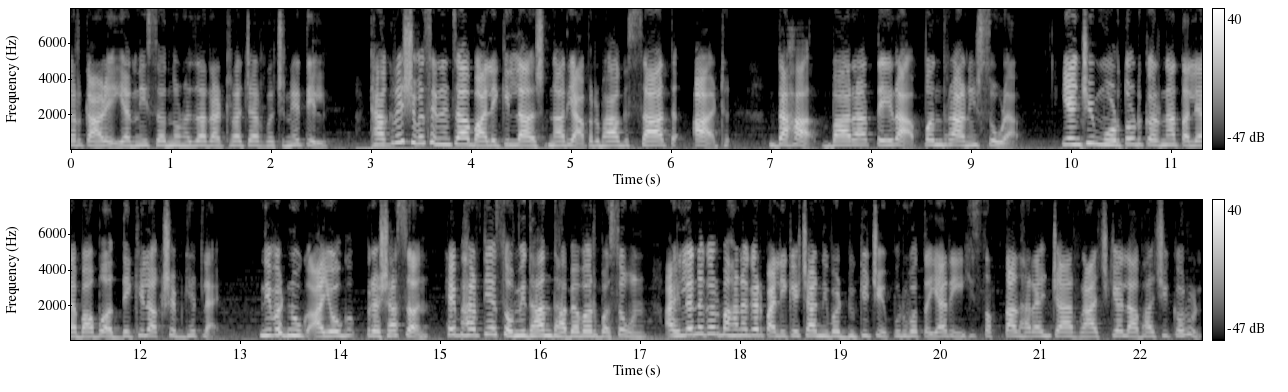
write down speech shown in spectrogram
तर काळे यांनी सन दोन हजार अठराच्या रचनेतील ठाकरे शिवसेनेचा बालेकिल्ला असणाऱ्या प्रभाग सात आठ दहा बारा तेरा पंधरा आणि सोळा यांची मोडतोड करण्यात आल्याबाबत देखील आक्षेप घेतलाय. निवडणूक आयोग प्रशासन हे भारतीय संविधान धाब्यावर बसवून अहिल्यानगर महानगरपालिकेच्या निवडणुकीची पूर्वतयारी ही सत्ताधाऱ्यांच्या राजकीय लाभाची करून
